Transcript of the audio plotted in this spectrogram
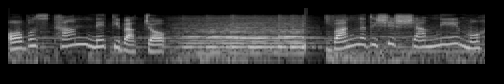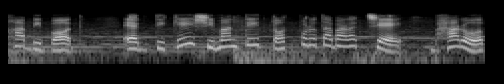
অবস্থান নেতিবাচক। বাংলাদেশের সামনে মহা বিপদ একদিকে সীমান্তে তৎপরতা বাড়াচ্ছে ভারত।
